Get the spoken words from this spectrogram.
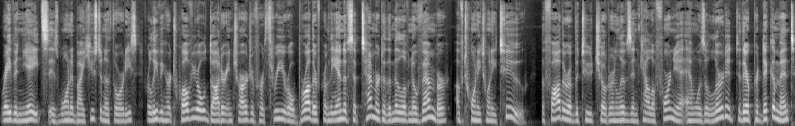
Raven Yates is wanted by Houston authorities for leaving her 12 year old daughter in charge of her three year old brother from the end of September to the middle of November of 2022. The father of the two children lives in California and was alerted to their predicament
